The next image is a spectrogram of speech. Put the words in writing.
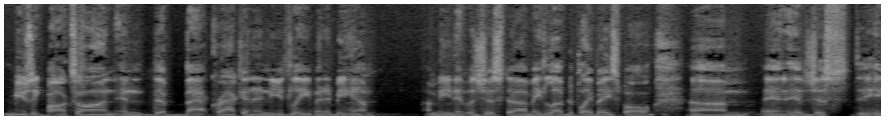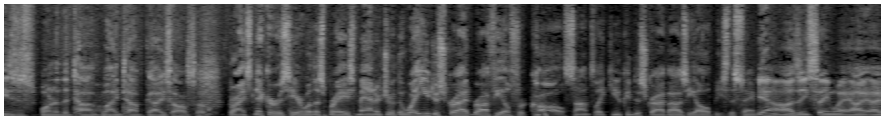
music box on and the back cracking, and you'd leave, and it'd be him. I mean, it was just um, he loved to play baseball, um, and it was just he's just one of the top my top guys also. Brian Snitker is here with us, Braves manager. The way you described Rafael Furcal sounds like you can describe Ozzie Albies the same. Way. Yeah, way. Ozzie same way. I, I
